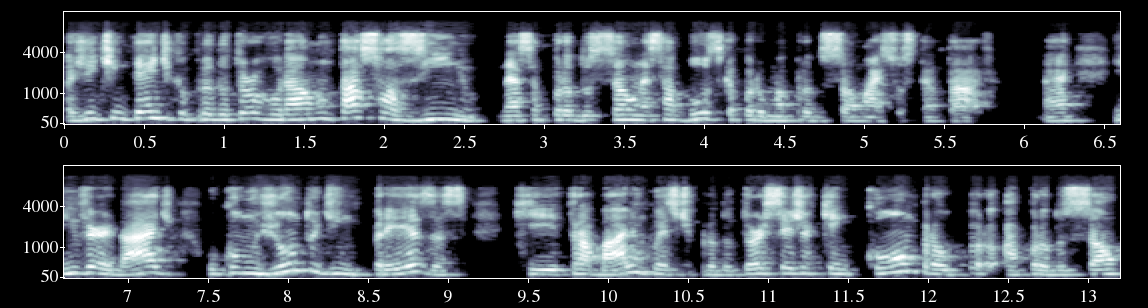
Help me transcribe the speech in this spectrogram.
A gente entende que o produtor rural não está sozinho nessa produção, nessa busca por uma produção mais sustentável. Né? Em verdade, o conjunto de empresas que trabalham com este produtor, seja quem compra a produção,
